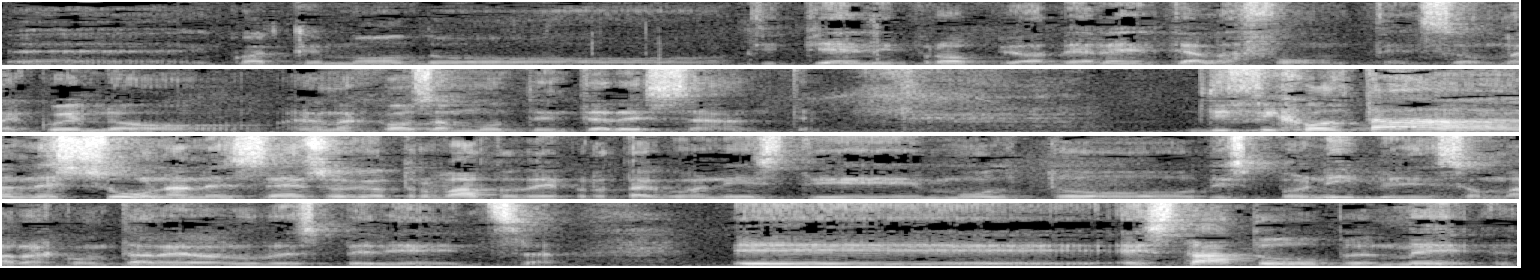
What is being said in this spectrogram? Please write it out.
Eh, in qualche modo ti tieni proprio aderente alla fonte, insomma, e quello è una cosa molto interessante. Difficoltà nessuna, nel senso che ho trovato dei protagonisti molto disponibili insomma, a raccontare la loro esperienza e è stato per me eh,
